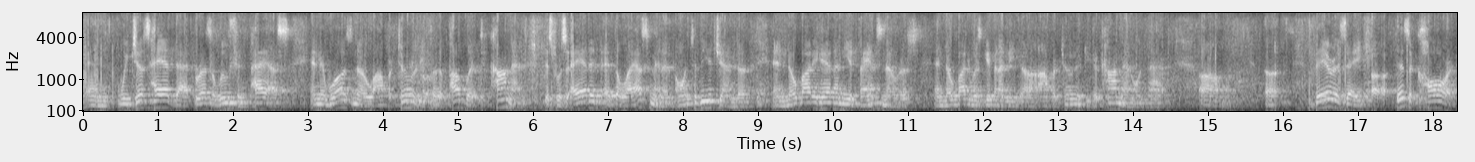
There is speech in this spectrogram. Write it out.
And we just had that resolution pass, and there was no opportunity for the public to comment. This was added at the last minute onto the agenda, and nobody had any advance notice, and nobody was given any uh, opportunity to comment on that. Um, uh, There is a, uh, there's a card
